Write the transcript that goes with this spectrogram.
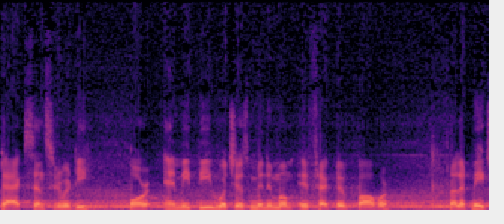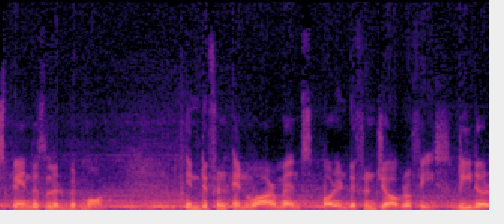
tag sensitivity or MEP, which is minimum effective power. Now, let me explain this a little bit more. In different environments or in different geographies, reader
